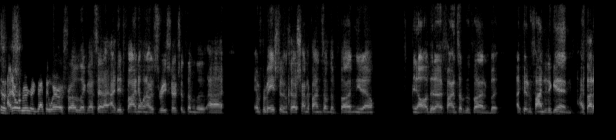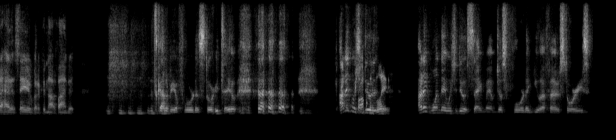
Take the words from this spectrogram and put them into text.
I don't remember exactly where it was from. Like I said, I, I did find it when I was researching some of the uh, information because I was trying to find something fun. You know, you know, did I find something fun? But I couldn't find it again. I thought I had it saved, but I could not find it. it's got to be a Florida story too. I think we should Probably. do it. I think one day we should do a segment of just Florida UFO stories.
